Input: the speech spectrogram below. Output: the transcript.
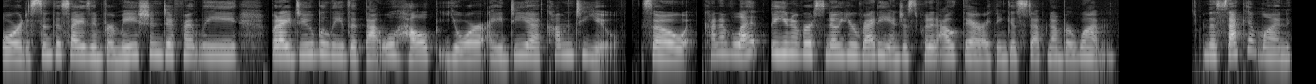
or to synthesize information differently. But I do believe that that will help your idea come to you. So, kind of let the universe know you're ready and just put it out there, I think is step number one. The second one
